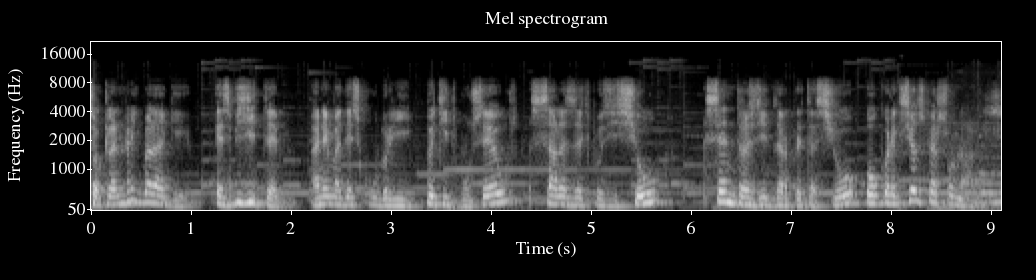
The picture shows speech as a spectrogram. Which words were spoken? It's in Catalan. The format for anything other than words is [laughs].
Soc l'Enric Balaguer. Es visitem. Anem a descobrir petits museus, sales d'exposició, centres d'interpretació o col·leccions personals.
